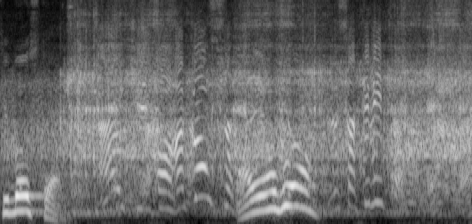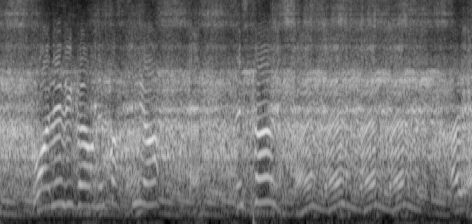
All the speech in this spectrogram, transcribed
Tu bosses toi. Ah, et qu'il est pas en vacances. Allez, on voit. Le satellite. Bon allez les gars, on est parti hein. Festin. Allez.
